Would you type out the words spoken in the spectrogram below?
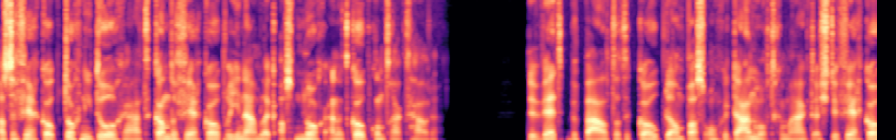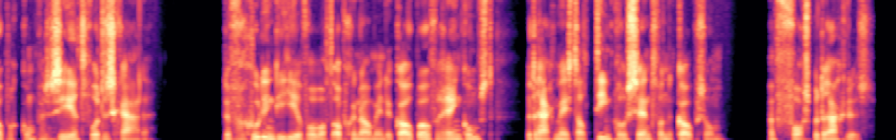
Als de verkoop toch niet doorgaat, kan de verkoper je namelijk alsnog aan het koopcontract houden. De wet bepaalt dat de koop dan pas ongedaan wordt gemaakt als je de verkoper compenseert voor de schade. De vergoeding die hiervoor wordt opgenomen in de koopovereenkomst bedraagt meestal 10% van de koopsom. Een fors bedrag dus.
